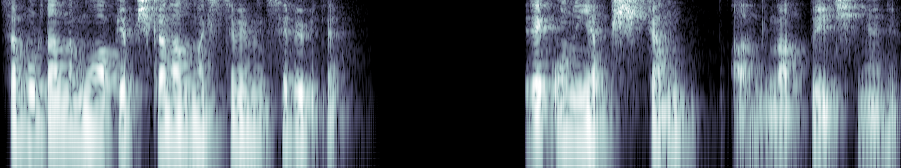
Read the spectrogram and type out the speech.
Mesela buradan da muhab yapışkan almak istememin sebebi de direkt onu yapışkan anlattığı için yani.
